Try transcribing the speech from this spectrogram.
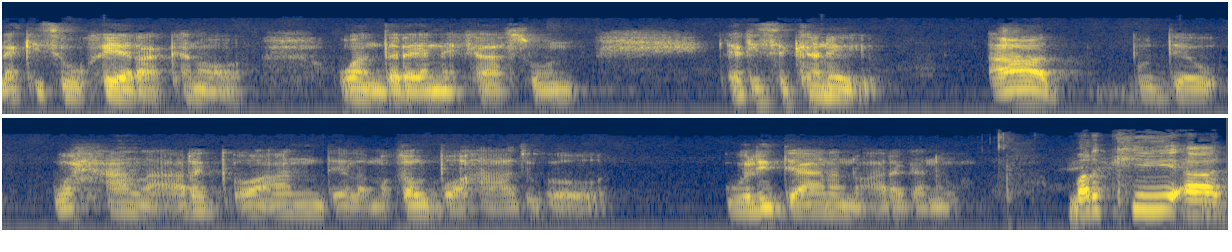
Laakiinse wuu ka yaraa kan oo waan dareenay kaasuun. Laakiinse kani aada bu dee waxaan la arag oo aan dee la maqal bu ahaa adigo weli dee aananu arag anigu. Markii aad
